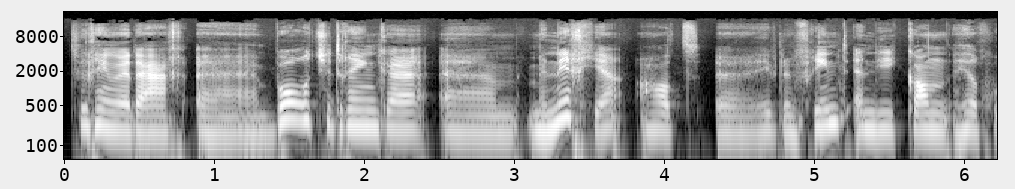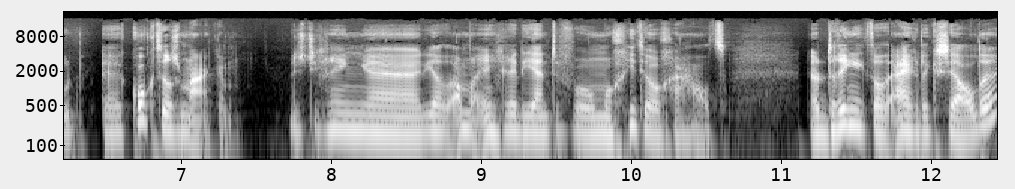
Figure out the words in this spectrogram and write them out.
Toen gingen we daar eh, een borreltje drinken. Ehm, mijn nichtje had, eh, heeft een vriend en die kan heel goed eh, cocktails maken. Dus die, ging, eh, die had allemaal ingrediënten voor een mojito gehaald. Nou drink ik dat eigenlijk zelden.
